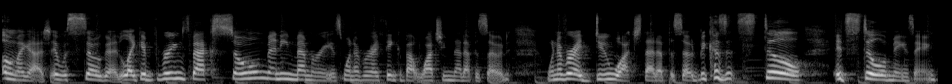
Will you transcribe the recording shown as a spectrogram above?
Oh my gosh, it was so good. Like it brings back so many memories whenever I think about watching that episode, whenever I do watch that episode, because it's still, it's still amazing.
